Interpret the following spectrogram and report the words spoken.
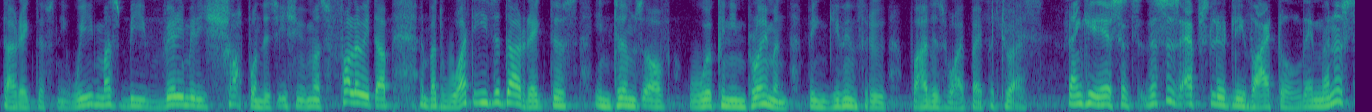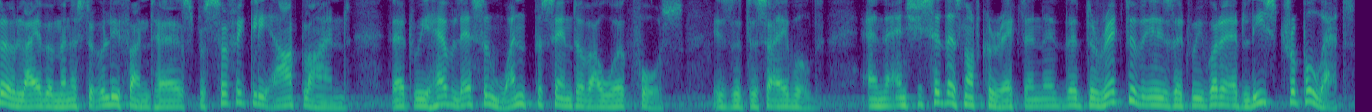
directives nie. We must be very very sharp on this issue. We must follow it up. And but what is the directives in terms of work and employment being given through by this white paper to us? Thank you. Yes, this is absolutely vital. The Minister of Labour, Minister Oliphant, has specifically outlined that we have less than 1% of our workforce is the disabled. And, and she said that's not correct. And uh, the directive is that we've got to at least triple that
